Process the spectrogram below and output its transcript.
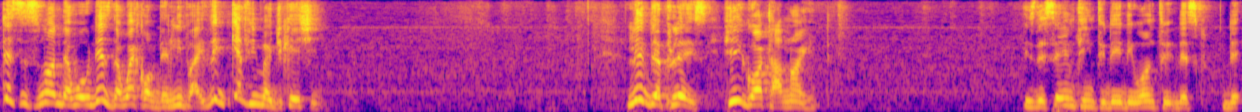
this is not the work this is the work of the levites. They gave him education leave the place. He got annoyed. It's the same thing today they want to the,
